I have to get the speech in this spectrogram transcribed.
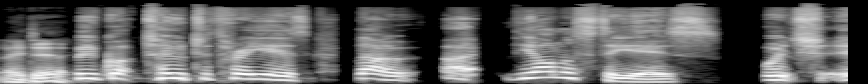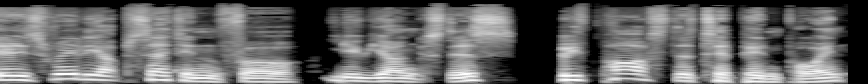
They did. We've got two to three years. No, uh, the honesty is, which is really upsetting for you youngsters, we've passed the tipping point.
